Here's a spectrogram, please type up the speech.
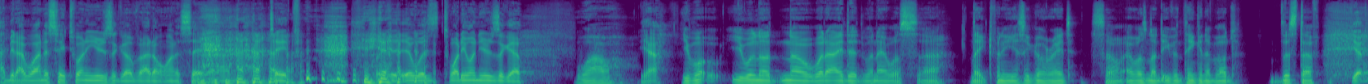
I mean, I want to say 20 years ago, but I don't want to say it on, on tape. it, it, was 21 years ago. Wow. Yeah. You will, you will not know what I did when I was uh, like 20 years ago, right? So I was not even thinking about this stuff. Yeah.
